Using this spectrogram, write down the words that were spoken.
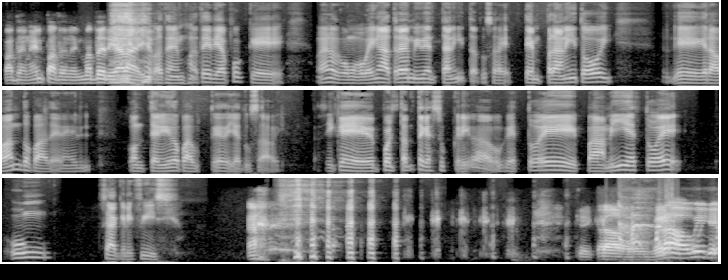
Para tener, para tener material ahí. para tener material porque, bueno, como ven atrás de mi ventanita, tú sabes, tempranito hoy eh, grabando para tener contenido para ustedes, ya tú sabes. Así que es importante que suscriba porque esto es, para mí esto es un sacrificio. Qué cabrón. Mira, homie, que.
